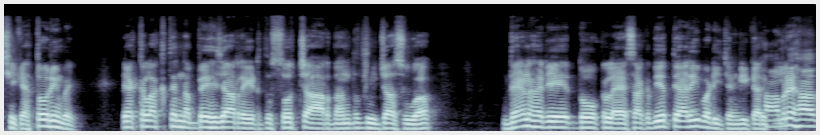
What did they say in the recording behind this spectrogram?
ਠੀਕ ਹੈ ਤੋਰੀ ਬਾਈ। 1 ਲੱਖ ਤੇ 90000 ਰੇਟ ਦੱਸੋ ਚਾਰ ਦੰਦ ਦੂਜਾ ਸੂਆ। ਦਿਨ ਹਜੇ ਦੋ ਕ ਲੈ ਸਕਦੀ ਹੈ ਤਿਆਰੀ ਬੜੀ ਚੰਗੀ ਹਾਂ ਕਰਕੇ ਵੀਰੇ ਹਾਂ।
